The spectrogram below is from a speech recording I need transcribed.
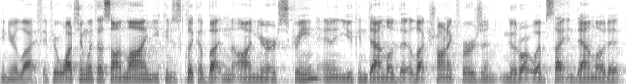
in your life. If you're watching with us online, you can just click a button on your screen and you can download the electronic version. You can go to our website and download it.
